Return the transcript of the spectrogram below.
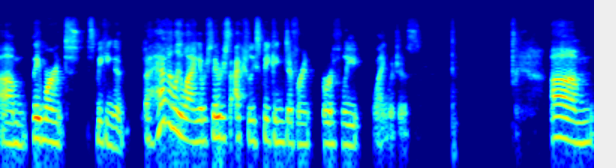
Um, they weren't speaking a, a heavenly language. They were just actually speaking different earthly languages. Um,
